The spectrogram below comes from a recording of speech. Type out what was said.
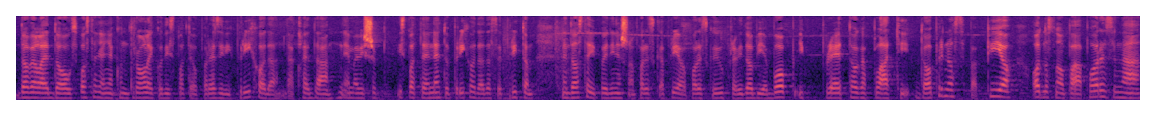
dovela je do uspostavljanja kontrole kod isplate oporezivih prihoda, dakle da nema više isplate neto prihoda, da se pritom ne dostavi pojedinačna porezka prijava porezkoj upravi, dobije BOP i pre toga plati doprinos, pa PIO, odnosno pa porez na,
